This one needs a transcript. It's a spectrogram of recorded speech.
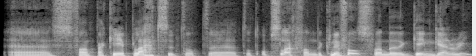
Eh, van parkeerplaatsen tot, eh, tot opslag van de knuffels van de Game Gallery.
